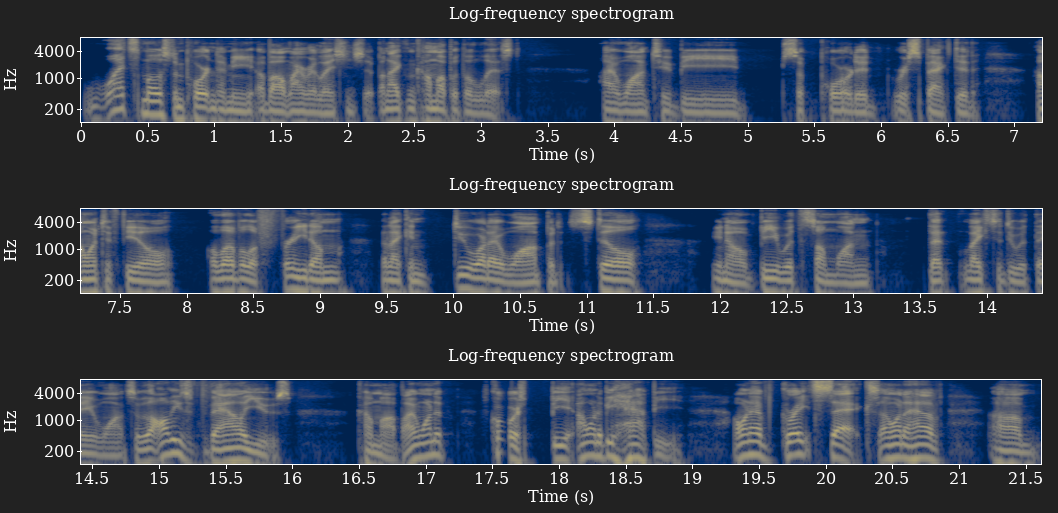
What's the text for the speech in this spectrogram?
what's most important to me about my relationship? And I can come up with a list. I want to be supported, respected. I want to feel a level of freedom that I can do what I want, but still, you know, be with someone that likes to do what they want. So all these values come up. I want to, of course, be. I want to be happy. I want to have great sex. I want to have um,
